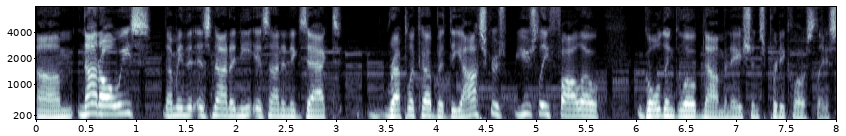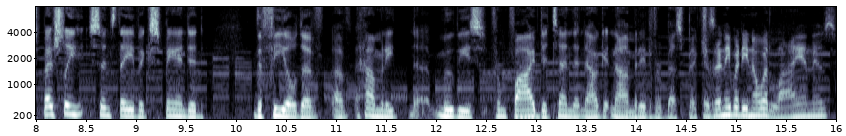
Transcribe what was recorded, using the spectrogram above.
Um, not always. I mean, it's not an it's not an exact replica, but the Oscars usually follow Golden Globe nominations pretty closely, especially since they've expanded the field of, of how many uh, movies from five to ten that now get nominated for Best Picture. Does anybody know what Lion is?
